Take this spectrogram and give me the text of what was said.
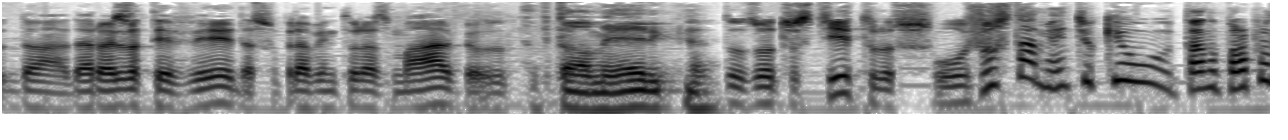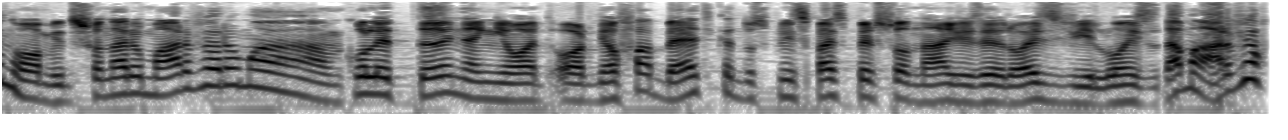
da, da Heróis da TV, da Super Aventuras Marvel, Capitão América, dos outros títulos, o, justamente o que o, tá no próprio nome. O Dicionário Marvel era uma coletânea em ordem alfabética dos principais personagens, heróis e vilões da Marvel,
